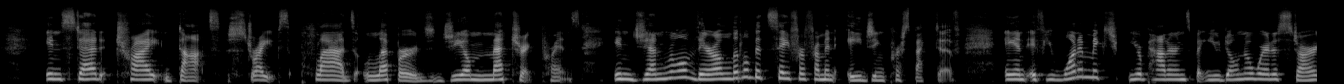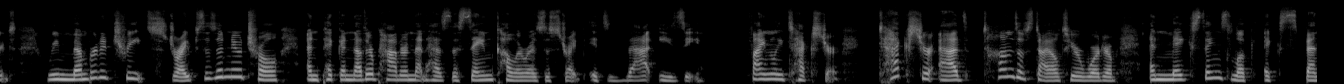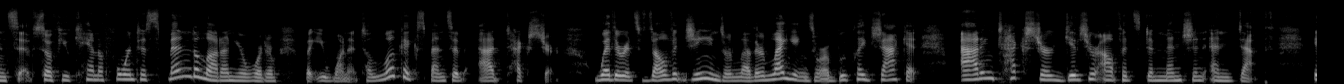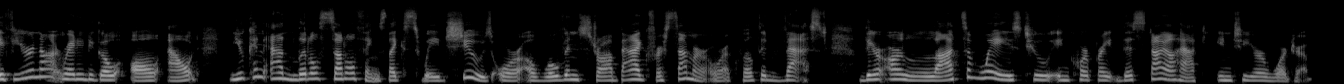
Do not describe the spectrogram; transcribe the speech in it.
Instead, try dots, stripes, plaids, leopards, geometric prints. In general, they're a little bit safer from an aging perspective. And if you want to mix your patterns but you don't know where to start, remember to treat stripes as a neutral and pick another pattern that has the same color as the stripe. It's that easy. Finally, texture. Texture adds tons of style to your wardrobe and makes things look expensive. So, if you can't afford to spend a lot on your wardrobe, but you want it to look expensive, add texture. Whether it's velvet jeans or leather leggings or a boucle jacket, adding texture gives your outfits dimension and depth. If you're not ready to go all out, you can add little subtle things like suede shoes or a woven straw bag for summer or a quilted vest. There are lots of ways to incorporate this style hack into your wardrobe.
